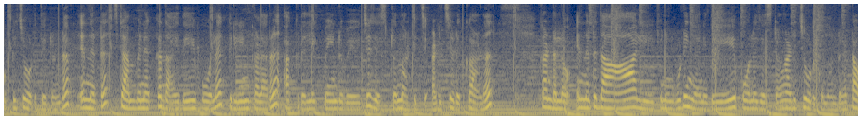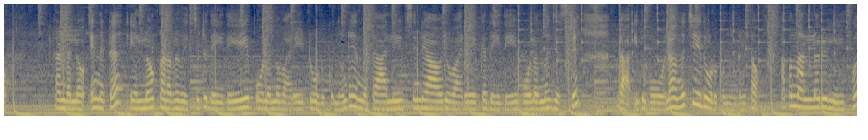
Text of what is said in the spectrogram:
ഒട്ടിച്ചു കൊടുത്തിട്ടുണ്ട്. എന്നിട്ട് സ്റ്റമ്പിനൊക്കെ ഇതാ ഇതേപോലെ ഗ്രീൻ കളറ് അക്രലിക് പെയിന്റ് ഉപയോഗിച്ച് ജസ്റ്റ് ഒന്ന് അടിച്ച് അടിച്ചെടുക്കുകയാണ് കണ്ടല്ലോ? എന്നിട്ട് ദാ ആ ലീഫിനും കൂടി ഞാൻ ഇതേപോലെ ജസ്റ്റ് അങ്ങ് അടിച്ചു കൊടുക്കുന്നുണ്ട് കേട്ടോ. കണ്ടല്ലോ? എന്നിട്ട് യെല്ലോ കളർ വെച്ചിട്ട് ദേ ഇതേപോലെ ഒന്ന് വരയിട്ട് കൊടുക്കുന്നുണ്ട്. എന്നിട്ട് ആ ലീവ്സിന്റെ ആ ഒരു വരയൊക്കെ ദേ ഇതേപോലെ ഒന്ന് ജസ്റ്റ് ഇതാ ഇതുപോലെ ഒന്ന് ചെയ്ത് കൊടുക്കുന്നുണ്ട് കേട്ടോ. അപ്പോൾ നല്ലൊരു ലീഫ്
